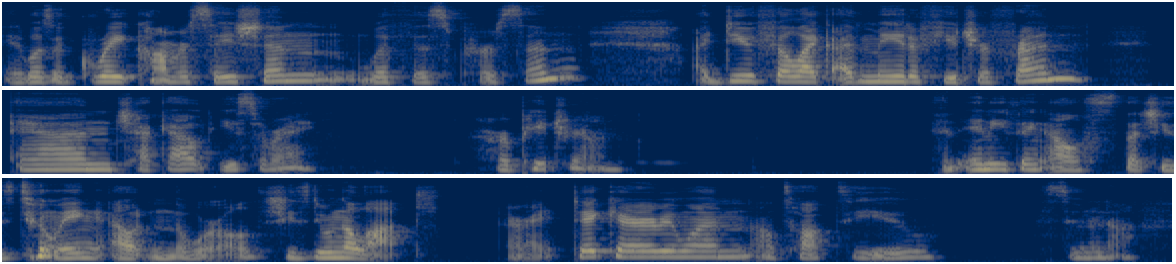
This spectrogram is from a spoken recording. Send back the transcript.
It was a great conversation with this person. I do feel like I've made a future friend. And check out Issa Rae, her Patreon, and anything else that she's doing out in the world. She's doing a lot. All right, take care, everyone. I'll talk to you soon enough.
